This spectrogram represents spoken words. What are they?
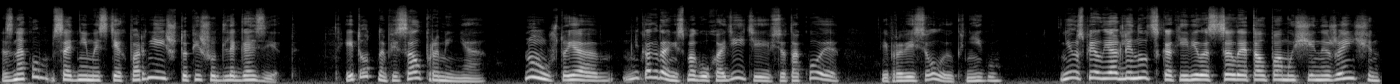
знаком с одним из тех парней, что пишут для газет. И тот написал про меня. Ну, что я никогда не смогу ходить и все такое, и про веселую книгу. Не успел я оглянуться, как явилась целая толпа мужчин и женщин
